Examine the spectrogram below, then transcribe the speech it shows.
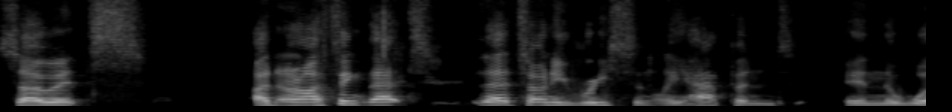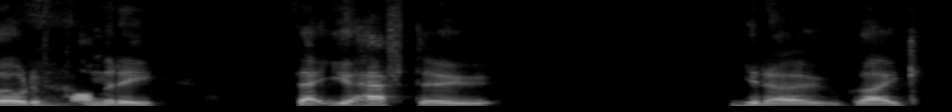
so it's and, I think that's that's only recently happened in the world of Yeah. comedy that you have to you know like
